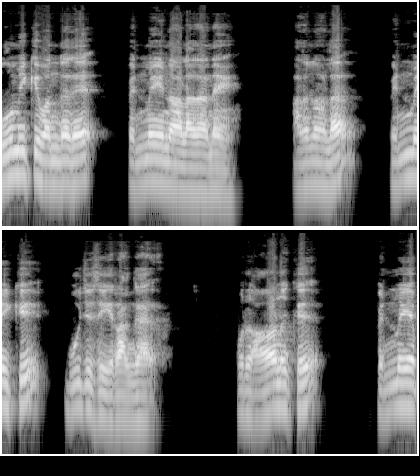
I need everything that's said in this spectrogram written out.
பூமிக்கு வந்ததே பெண்மையினால தானே அதனால் பெண்மைக்கு பூஜை செய்கிறாங்க ஒரு ஆணுக்கு பெண்மையை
